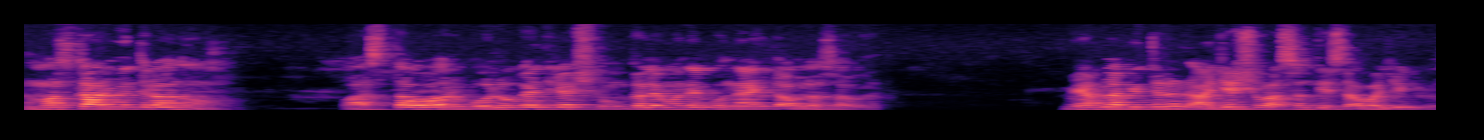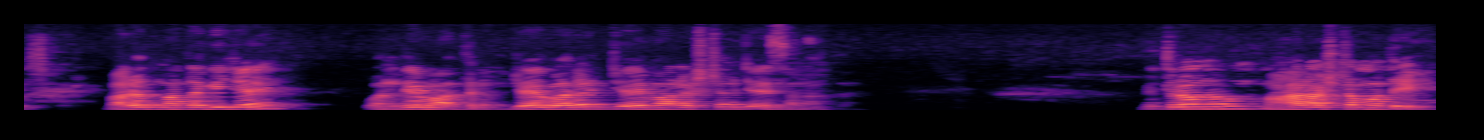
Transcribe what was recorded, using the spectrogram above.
नमस्कार मित्रांनो. वास्तवावर बोलू काहीतरी शृंखलेमध्ये पुन्हा एकदा आपलं स्वागत. मी आपला मित्र राजेश वासंती सावाजी दिवस भारत माता की जय? वंदे मातरम. जय भारत जय महाराष्ट्र जय सनातन. मित्रांनो महाराष्ट्रामध्ये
